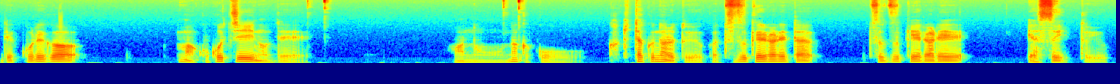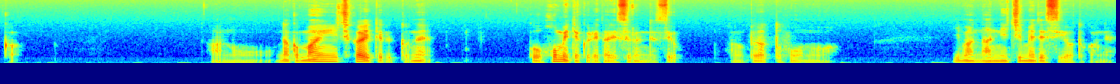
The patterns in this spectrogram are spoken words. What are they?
で、これが、まあ心地いいので、あの、なんかこう、書きたくなるというか、続けられた、続けられやすいというか、あの、なんか毎日書いてるとね、こう褒めてくれたりするんですよ。そのプラットフォームは。今何日目ですよとかね。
